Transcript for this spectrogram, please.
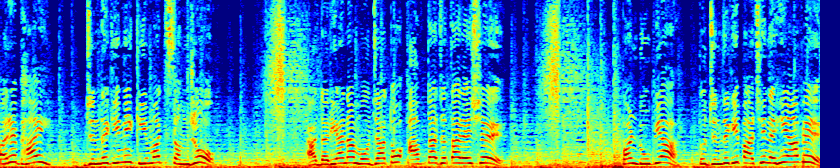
અરે ભાઈ, જિંદગીની કિંમત સમજો. આ દરિયાના મોજા તો આવતા જતા રહેશે. પણ ડૂબ્યા તો જિંદગી પાછી નહીં આવે.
